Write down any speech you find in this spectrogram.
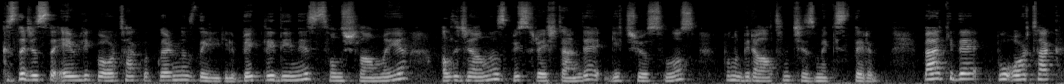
Kısacası evlilik ve ortaklıklarınızla ilgili beklediğiniz sonuçlanmayı alacağınız bir süreçten de geçiyorsunuz. Bunu bir altın çizmek isterim. Belki de bu ortak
